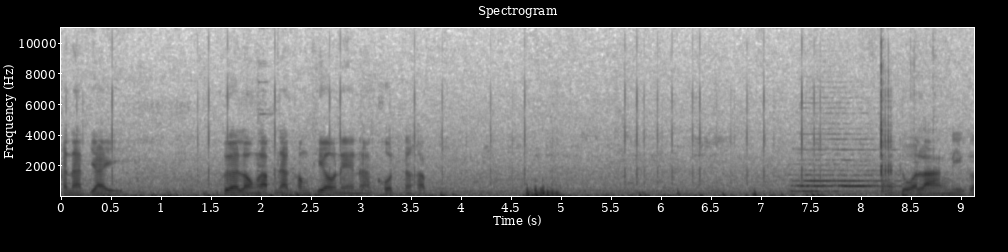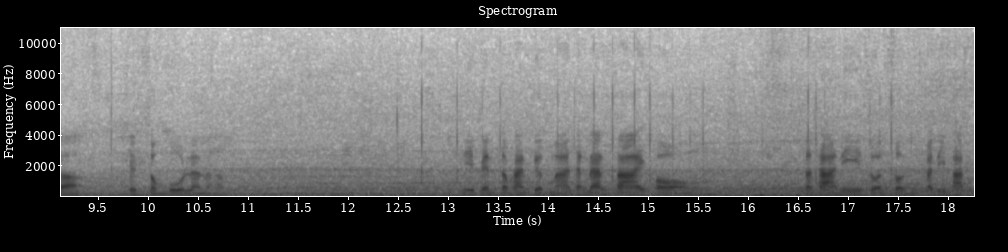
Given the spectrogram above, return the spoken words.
ขนาดใหญ่ เพื่อรองรับนักท่องเที่ยวในอนาคตนะครับ ตัวรางนี่ก็เสร็จสมบูรณ์แล้วนะครับ นี่เป็นสะพานเกือกม้าทางด้านใต้ของสถานีสวนสนปฏิพัฒน์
